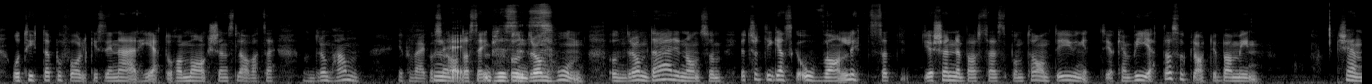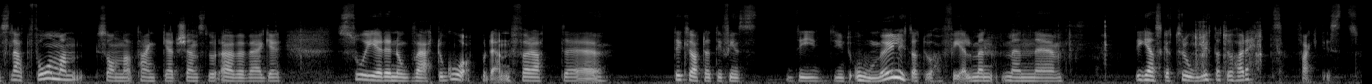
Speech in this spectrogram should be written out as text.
och tittar på folk i sin närhet och har magkänsla av att säga, undrar om han är på väg att skada Nej, sig, precis. undrar om hon, undrar om där är någon som, jag tror att det är ganska ovanligt så att jag känner bara så här spontant, det är ju inget jag kan veta såklart, det är bara min känsla. Att får man sådana tankar, känslor överväger så är det nog värt att gå på den. För att eh, det är klart att det finns, det är ju inte omöjligt att du har fel men, men eh, det är ganska troligt att du har rätt faktiskt.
